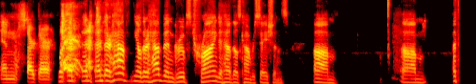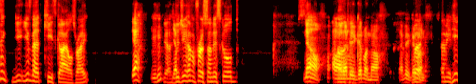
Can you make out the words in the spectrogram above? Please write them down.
and start there. Well, and, and, and there have you know there have been groups trying to have those conversations. Um um i think you, you've met keith giles right yeah. Mm-hmm. Yeah. Yep. Did you have him for a Sunday school? No. Oh, okay. that'd be a good one though. That'd be a good but, one. I mean, he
